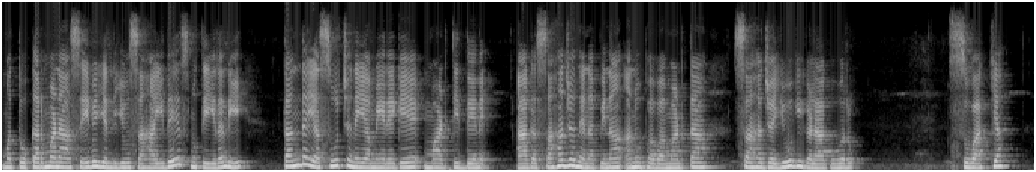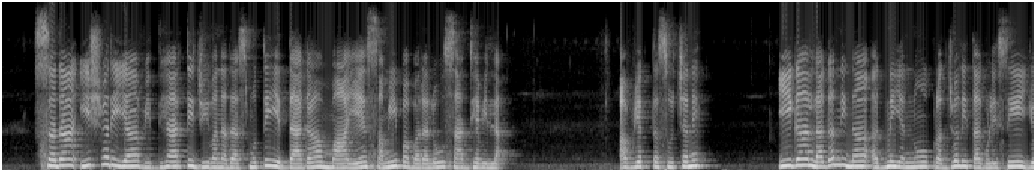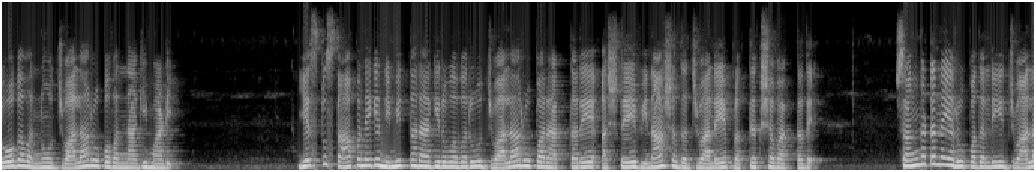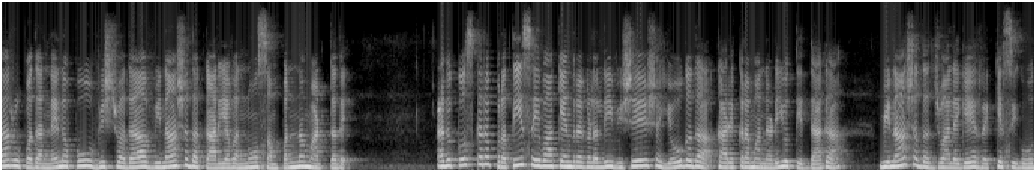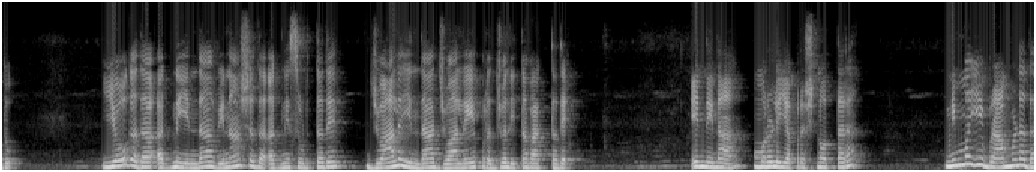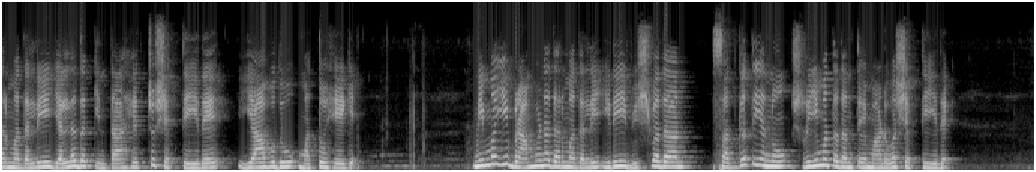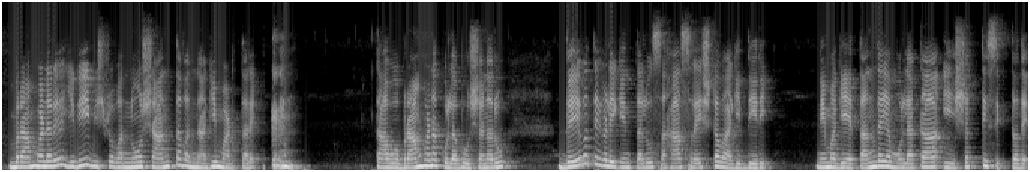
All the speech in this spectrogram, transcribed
ಮತ್ತು ಕರ್ಮಣ ಸೇವೆಯಲ್ಲಿಯೂ ಸಹ ಇದೇ ಸ್ಮೃತಿ ಇರಲಿ, ತಂದೆಯ ಸೂಚನೆಯ ಮೇರೆಗೆ ಮಾಡ್ತಿದ್ದೇನೆ. ಆಗ ಸಹಜ ನೆನಪಿನ ಅನುಭವ ಮಾಡ್ತಾ ಸಹಜ ಯೋಗಿಗಳಾಗುವರು. ಸುವಾಕ್ಯ. ಸದಾ ಈಶ್ವರಿಯ ವಿದ್ಯಾರ್ಥಿ ಜೀವನದ ಸ್ಮೃತಿ ಇದ್ದಾಗ ಮಾಯೆ ಸಮೀಪ ಬರಲು ಸಾಧ್ಯವಿಲ್ಲ. ಅವ್ಯಕ್ತ ಸೂಚನೆ. ಈಗ ಲಗನ್ನಿನ ಅಗ್ನಿಯನ್ನು ಪ್ರಜ್ವಲಿತಗೊಳಿಸಿ ಯೋಗವನ್ನು ಜ್ವಾಲಾರೂಪವನ್ನಾಗಿ ಮಾಡಿ. ಎಷ್ಟು ಸ್ಥಾಪನೆಗೆ ನಿಮಿತ್ತರಾಗಿರುವವರು ಜ್ವಾಲಾರೂಪರಾಗ್ತಾರೆ, ಅಷ್ಟೇ ವಿನಾಶದ ಜ್ವಾಲೆ ಪ್ರತ್ಯಕ್ಷವಾಗ್ತದೆ. ಸಂಘಟನೆಯ ರೂಪದಲ್ಲಿ ಜ್ವಾಲಾರೂಪದ ನೆನಪು ವಿಶ್ವದ ವಿನಾಶದ ಕಾರ್ಯವನ್ನು ಸಂಪನ್ನ ಮಾಡ್ತದೆ. ಅದಕ್ಕೋಸ್ಕರ ಪ್ರತಿ ಸೇವಾ ಕೇಂದ್ರಗಳಲ್ಲಿ ವಿಶೇಷ ಯೋಗದ ಕಾರ್ಯಕ್ರಮ ನಡೆಯುತ್ತಿದ್ದಾಗ ವಿನಾಶದ ಜ್ವಾಲೆಗೆ ರೆಕ್ಕೆ ಸಿಗುವುದು. ಯೋಗದ ಅಗ್ನಿಯಿಂದ ವಿನಾಶದ ಅಗ್ನಿ ಸುಡುತ್ತದೆ ಜ್ವಾಲೆಯಿಂದ ಜ್ವಾಲೆ ಪ್ರಜ್ವಲಿತವಾಗ್ತದೆ. ಇಂದಿನ ಮುರಳಿಯ ಪ್ರಶ್ನೋತ್ತರ, ನಿಮ್ಮ ಈ ಬ್ರಾಹ್ಮಣ ಧರ್ಮದಲ್ಲಿ ಎಲ್ಲದಕ್ಕಿಂತ ಹೆಚ್ಚು ಶಕ್ತಿ ಇದೆ ಯಾವುದು ಮತ್ತು ಹೇಗೆ? ನಿಮ್ಮ ಈ ಬ್ರಾಹ್ಮಣ ಧರ್ಮದಲ್ಲಿ ಇಡೀ ವಿಶ್ವದ ಸದ್ಗತಿಯನ್ನು ಶ್ರೀಮತದಂತೆ ಮಾಡುವ ಶಕ್ತಿ ಇದೆ. ಬ್ರಾಹ್ಮಣರೇ, ಇಡೀ ವಿಶ್ವವನ್ನು ಶಾಂತವನ್ನಾಗಿ ಮಾಡ್ತಾರೆ. ತಾವು ಬ್ರಾಹ್ಮಣ ಕುಲಭೂಷಣರು, ದೇವತೆಗಳಿಗಿಂತಲೂ ಸಹ ಶ್ರೇಷ್ಠವಾಗಿದ್ದೀರಿ. ನಿಮಗೆ ತಂದೆಯ ಮೂಲಕ ಈ ಶಕ್ತಿ ಸಿಗ್ತದೆ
